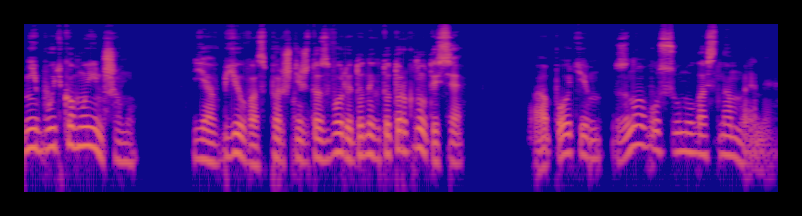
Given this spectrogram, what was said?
ні будь-кому іншому. Я вб'ю вас, перш ніж дозволю до них доторкнутися. А потім знову сунулась на мене.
